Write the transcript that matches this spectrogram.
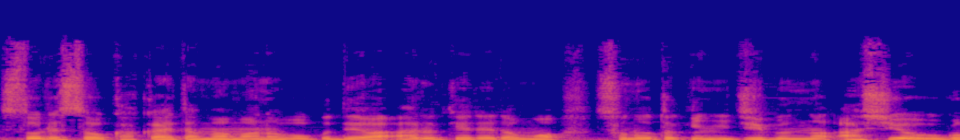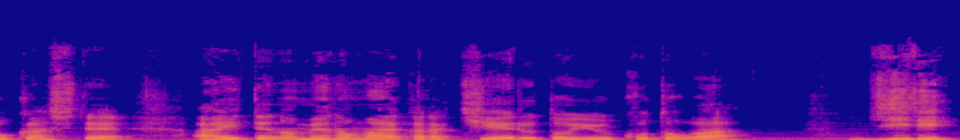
ストレスを抱えたままの僕ではあるけれども、その時に自分の足を動かして、相手の目の前から消えるということは、ギリ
